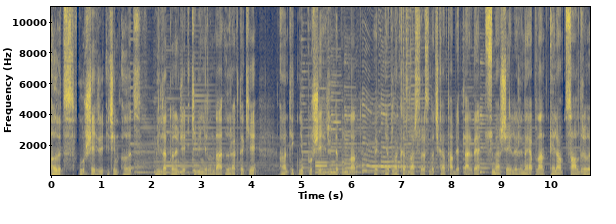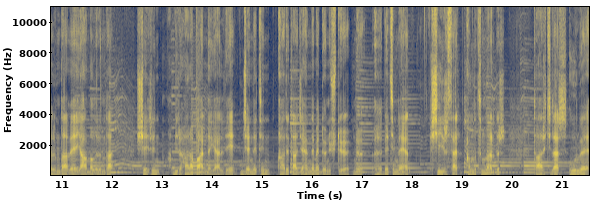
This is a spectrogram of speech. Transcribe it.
Ağıt. Ur şehri için Ağıt, M.Ö. 2000 yılında Irak'taki Antik Nippur şehrinde bulunan ve yapılan kazılar sırasında çıkan tabletlerde Sümer şehirlerine yapılan Elam saldırılarında ve yağmalarında şehrin bir harap haline geldiği, cennetin adeta cehenneme dönüştüğünü e, betimleyen şiirsel anlatımlardır. Tarihçiler Ur ve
